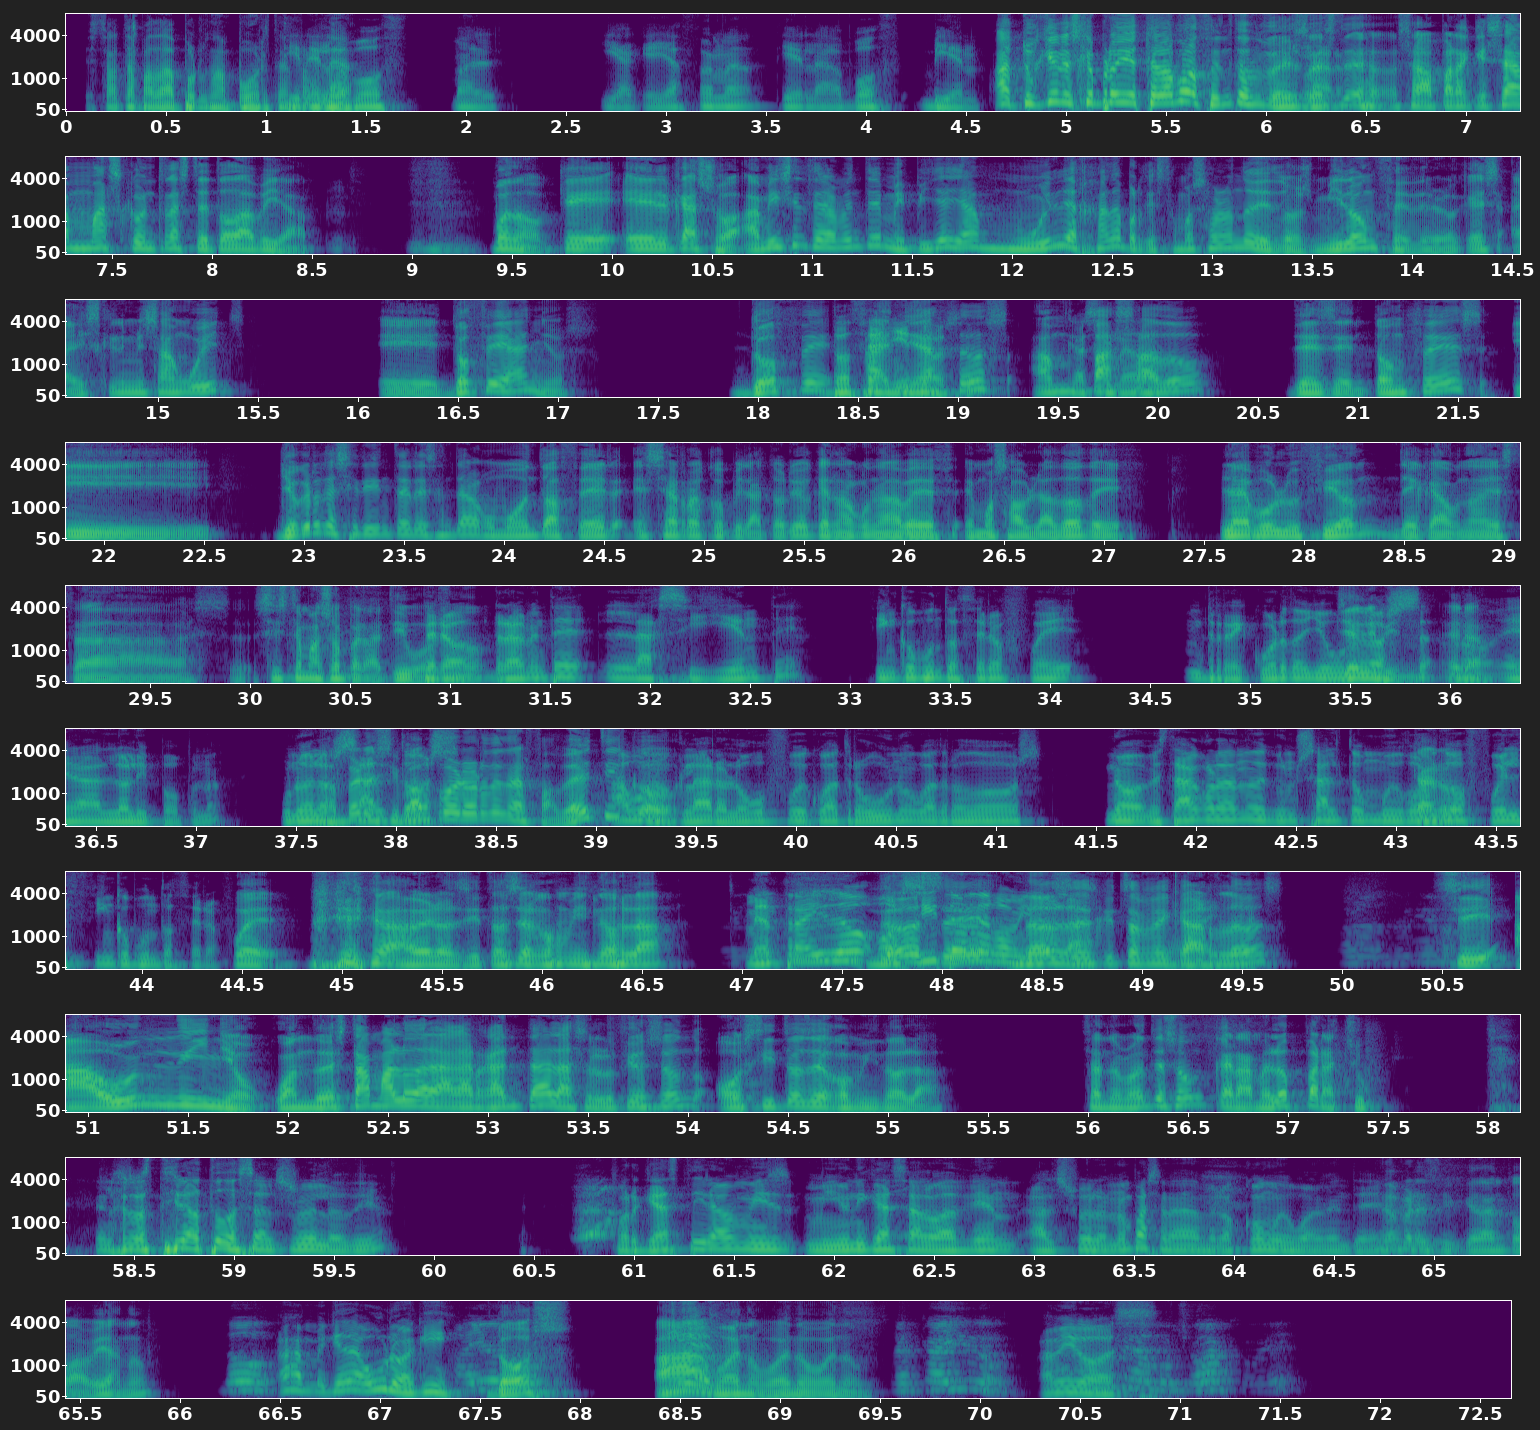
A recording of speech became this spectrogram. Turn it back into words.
está tapada por una puerta. en tiene la voz mal. Y aquella zona tiene la voz bien. Ah, ¿tú quieres que proyecte la voz entonces? Claro. O sea, para que sea más contraste todavía. Bueno, que el caso, a mí sinceramente me pilla ya muy lejano porque estamos hablando de 2011, de lo que es Ice Cream Sandwich, eh, 12 años. 12, 12 añitos, añazos han Casi pasado desde entonces y yo creo que sería interesante en algún momento hacer ese recopilatorio que en alguna vez hemos hablado de la evolución de cada uno de estos sistemas operativos. Pero ¿no? realmente la siguiente, 5.0, fue, recuerdo yo, uno Jelly de los, Bean, no, era. era. Lollipop, ¿no? Uno de No, los pero si va saltos- por orden alfabético. Ah, bueno, claro. Luego fue 4.1, 4.2. No, me estaba acordando de que un salto muy gordo Claro. fue el 5.0. Fue, a ver, ositos de gominola. Me han traído No ositos sé, de gominola. No sé, escúchame, Guay, Carlos. Si a un niño, cuando está malo de la garganta, la solución son ositos de gominola. O sea, normalmente son caramelos para chup. Los has tirado todos al suelo, tío. Porque has tirado mis- mi única salvación al suelo. No pasa nada, me los como igualmente. ¿eh? No, pero si quedan todavía, ¿no? No, Ah, me queda uno aquí. hay otro. Dos. Ah, Bien. bueno, bueno, bueno. Se han caído. Amigos. A mí me da mucho asco, ¿eh?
